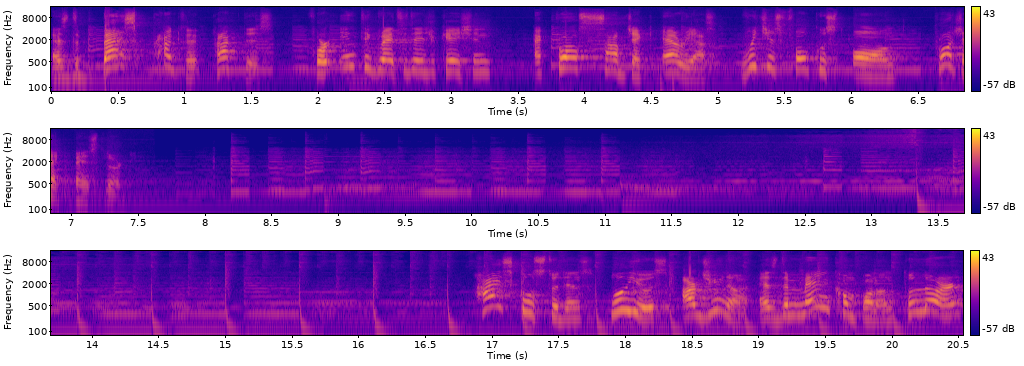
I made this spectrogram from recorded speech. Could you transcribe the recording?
as the best practice for integrated education across subject areas which is focused on project-based learning. High school students will use Arduino as the main component to learn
